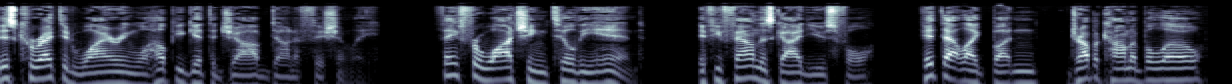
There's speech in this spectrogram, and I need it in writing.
this corrected wiring will help you get the job done efficiently. Thanks for watching till the end. If you found this guide useful, hit that like button, drop a comment below,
